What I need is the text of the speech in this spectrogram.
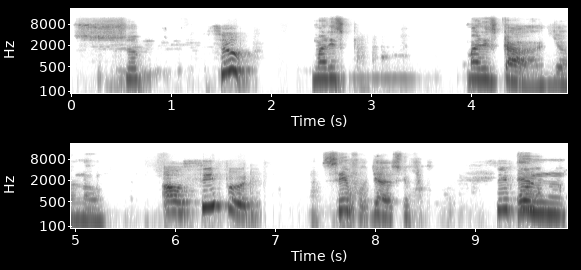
Soup Soup. maris mariscada, you know. Oh, seafood. Seafood, yeah, seafood. Seafood. And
